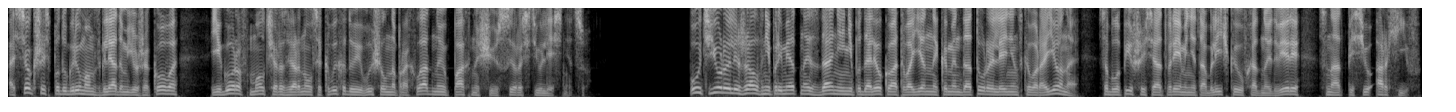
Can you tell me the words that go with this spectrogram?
Осекшись под угрюмым взглядом Южакова, Егоров молча развернулся к выходу и вышел на прохладную, пахнущую сыростью лестницу. Путь Юры лежал в неприметное здание неподалеку от военной комендатуры Ленинского района с облупившейся от времени табличкой у входной двери с надписью «Архив».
